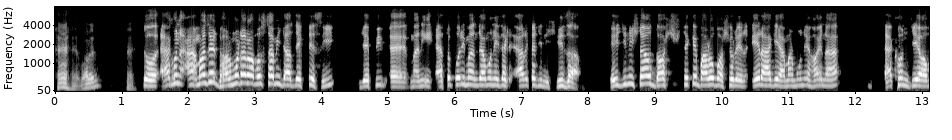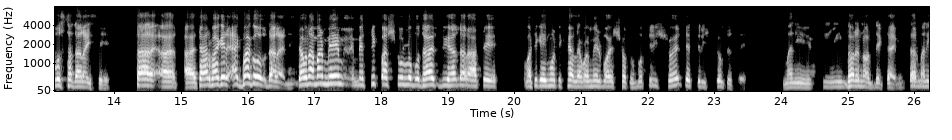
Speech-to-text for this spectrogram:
হ্যাঁ হ্যাঁ বলেন তো এখন আমাদের ধর্মটার অবস্থা আমি যা দেখতেছি যে মানে এত পরিমাণ যেমন এই দেখ আরেকটা জিনিস হিজাব। এই জিনিসটাও দশ থেকে বারো বছরের এর আগে আমার মনে হয় না এখন যে অবস্থা দাঁড়াইছে তার চার ভাগের এক ভাগও দাঁড়ায়নি। যেমন আমার মেয়ে মেট্রিক পাস করল বোধ হয় দুই হাজার আটে আমার ঠিক এই মুহূর্তে খেয়াল আমার মেয়ের বয়স কত? বত্রিশ হয়ে তেত্রিশ চলতেছে। মানে ধরেন অর্ধেক টাইম তার মানে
